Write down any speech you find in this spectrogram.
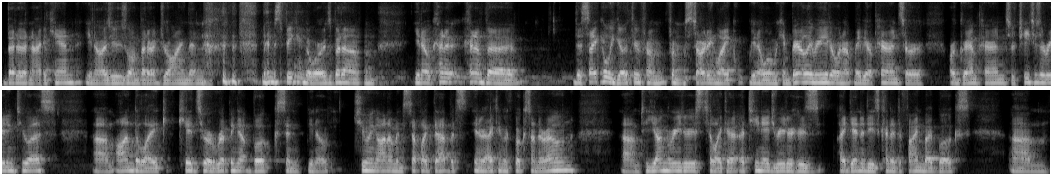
better than I can. You know, as usual, I'm better at drawing than than speaking the words. But um, you know, kind of kind of the the cycle we go through from from starting like you know when we can barely read or when our, maybe our parents or or grandparents or teachers are reading to us um, on to like kids who are ripping up books and you know chewing on them and stuff like that but interacting with books on their own um, to young readers to like a, a, teenage reader whose identity is kind of defined by books um,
